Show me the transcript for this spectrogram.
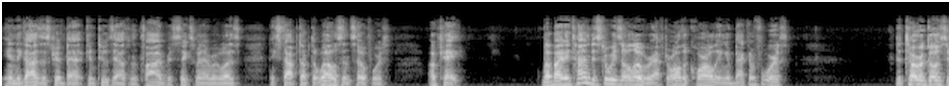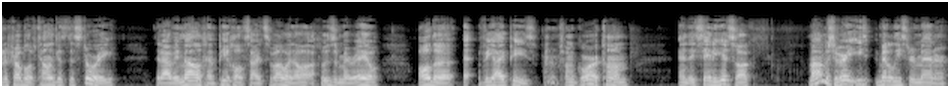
in the Gaza Strip back in 2005 or 6, whenever it was, they stopped up the wells and so forth. Okay. But by the time the story's all over, after all the quarreling and back and forth, the Torah goes to the trouble of telling us the story that Avimelech and Pichol Sartzvo and all Achuzim all the VIPs from Gora come and they say to Yitzchak, Mom is a very East, Middle Eastern manner,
